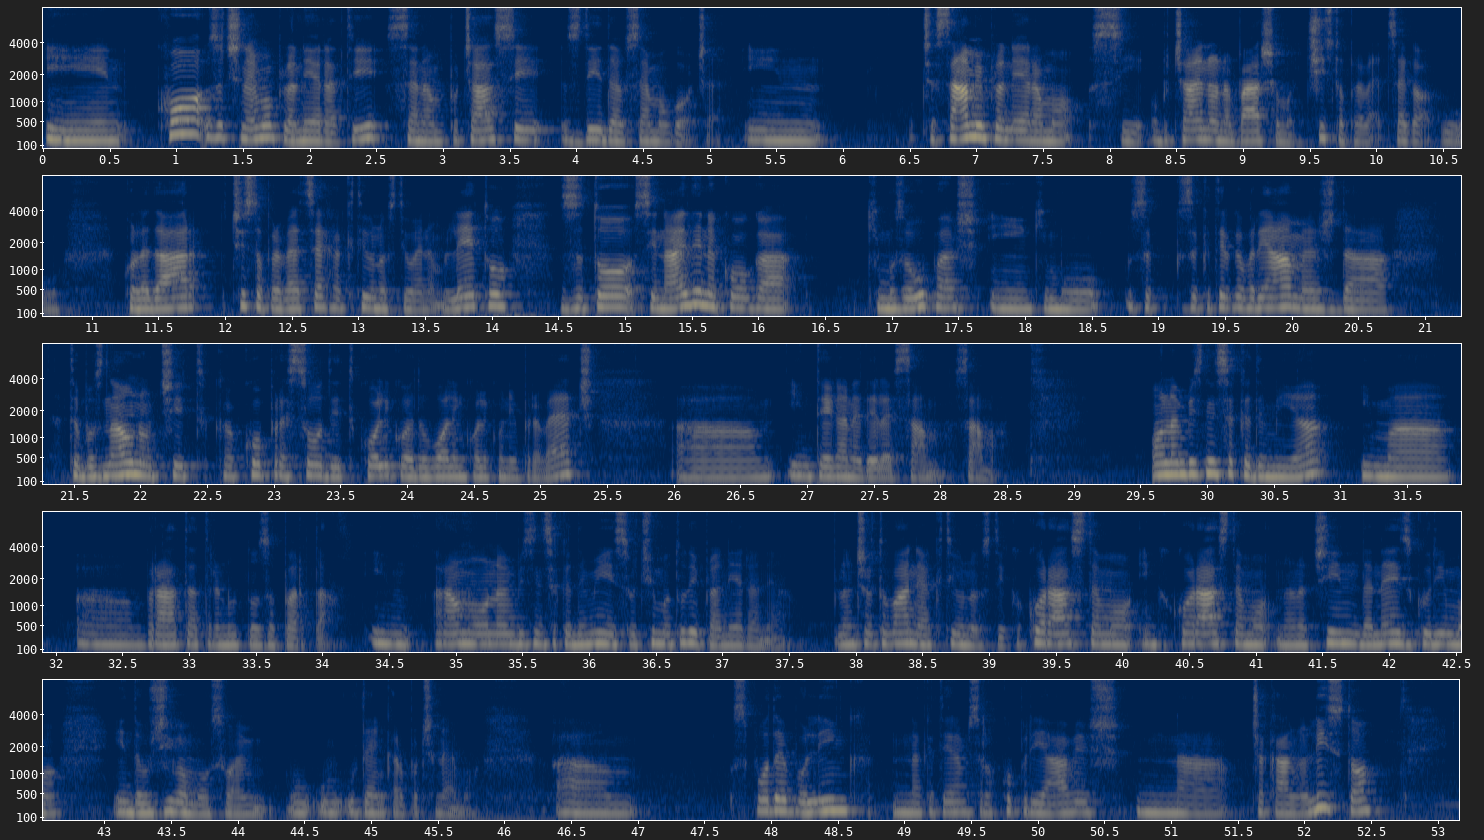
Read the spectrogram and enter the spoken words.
In ko začnemo planirati, se nam počasi zdi, da je vse mogoče. In če sami planiramo, si običajno nabašamo čisto preveč vsega v koledar, čisto preveč vseh aktivnosti v enem letu, zato si najdi nekoga, ki mu zaupaš in mu, za, za katerega verjameš, da te bo znal naučiti, kako presoditi, koliko je dovolj in koliko ni preveč, uh, in tega ne delaj sam, sama. Online Business Academy ima uh, vrata trenutno zaprta in ravno v Online Business Academy se učimo tudi planiranja. Načrtovanje aktivnosti, kako rastemo in kako rastemo na način, da ne izgorimo in da uživamo v, svojim, v, v, v tem, kar počnemo. Uh, spodaj bo link, na katerem se lahko prijaviš na čakalno listo.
